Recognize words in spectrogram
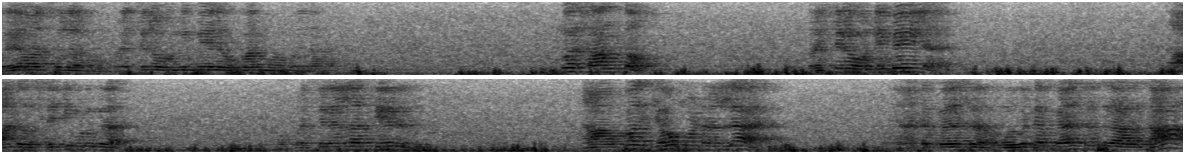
ஒரே வாரம் சொல்ல பிரச்சனை ஒன்றுமே இல்லை உட்காருமா கொஞ்ச ரொம்ப சாந்தம். பிரச்சனை ஒன்றுமே இல்லை. இந்த ஆண்டவர் செஞ்சு கொடுக்குறார். பிரச்சனை எல்லாம் தீருது. நான் உட்காந்து ஜெபம் பண்ணுறேன்ல என்கிட்ட பேசுறேன் உங்ககிட்ட பேசுறதுக்காக தான்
